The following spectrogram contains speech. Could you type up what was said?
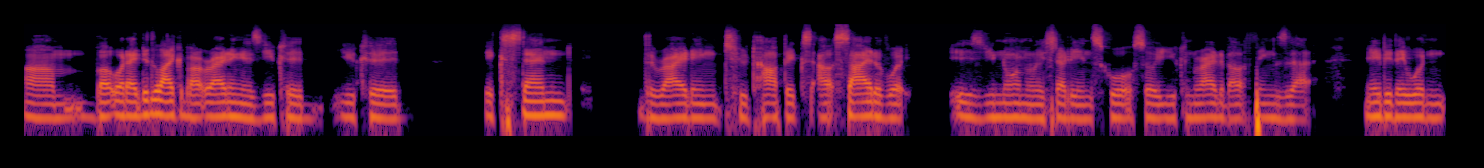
Um, but what i did like about writing is you could you could extend the writing to topics outside of what is you normally study in school. So you can write about things that maybe they wouldn't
